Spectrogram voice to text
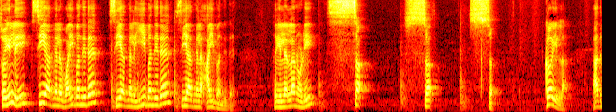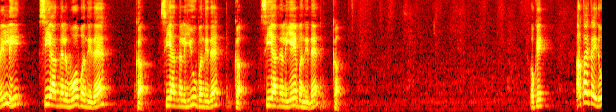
ಸೊ ಇಲ್ಲಿ ಸಿ ಆದಮೇಲೆ ವೈ ಬಂದಿದೆ ಸಿ ಆದಮೇಲೆ ಇ ಬಂದಿದೆ ಸಿ ಆದಮೇಲೆ ಐ ಬಂದಿದೆ. ಸೊ ಇಲ್ಲೆಲ್ಲ ನೋಡಿ ಸ ಸ ಸ. ಕ ಇಲ್ಲ. ಆದರೆ ಇಲ್ಲಿ ಸಿ ಆದಮೇಲೆ ಓ ಬಂದಿದೆ, ಕ. ಸಿ ಆದಮೇಲೆ ಯು ಬಂದಿದೆ, ಕ. ಸಿ ಆದಮೇಲೆ ಎ ಬಂದಿದೆ, ಕ. ಓಕೆ ಅರ್ಥ ಆಯ್ತಾ ಇದು?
